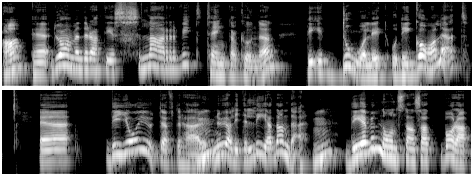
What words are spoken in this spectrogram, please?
Ja, Eh, du använder att det är slarvigt tänkt av kunden, det är dåligt och det är galet. Eh, det jag är ute efter här, Mm. nu är jag lite ledande, mm. det är väl någonstans att bara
